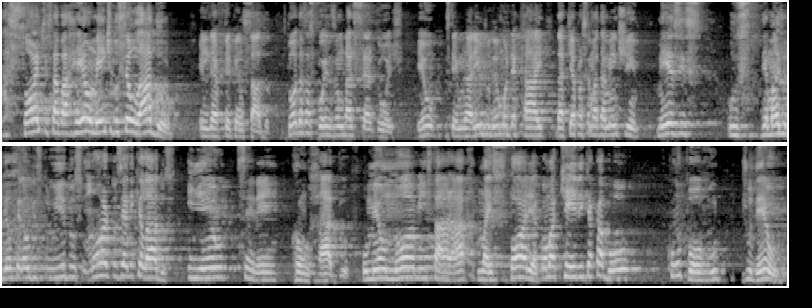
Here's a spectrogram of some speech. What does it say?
A sorte estava realmente do seu lado, ele deve ter pensado. Todas as coisas vão dar certo hoje. Eu exterminarei o judeu Mordecai. Daqui a aproximadamente meses, os demais judeus serão destruídos, mortos e aniquilados. E eu serei honrado. O meu nome estará na história como aquele que acabou com o povo judeu.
